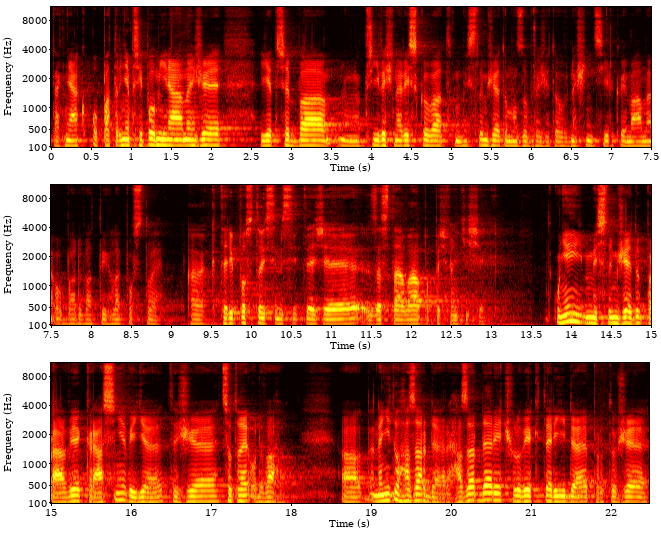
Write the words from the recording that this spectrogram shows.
tak nějak opatrně připomínáme, že je třeba mm, příliš neriskovat. Myslím, že je to moc dobře, že to v dnešní církvi máme oba dva tyhle postoje. A který postoj si myslíte, že zastává papež František? U něj myslím, že je to právě krásně vidět, že co to je odvaha. Není to hazardér. Hazardér je člověk, který jde, protože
